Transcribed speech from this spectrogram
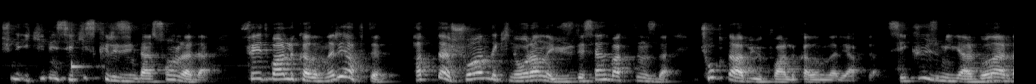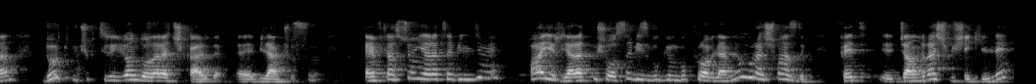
Şimdi 2008 krizinden sonra da Fed varlık alımları yaptı. Hatta şu andakine oranla yüzdesel baktığınızda çok daha büyük varlık alımları yaptı. 800 milyar dolardan 4,5 trilyon dolara çıkardı e, bilançosunu. Enflasyon yaratabildi mi? Hayır, yaratmış olsa biz bugün bu problemle uğraşmazdık. FED e, canhıraş bir şekilde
